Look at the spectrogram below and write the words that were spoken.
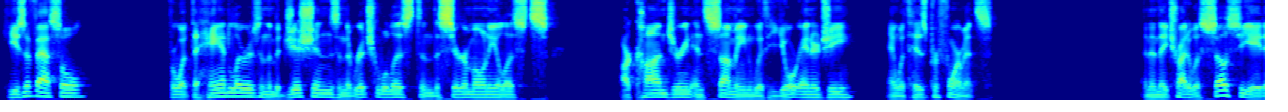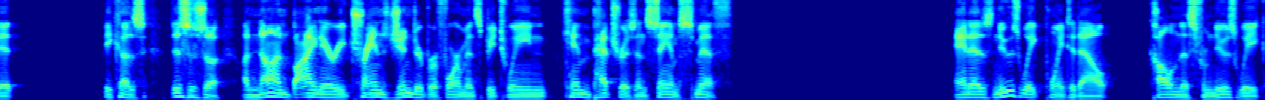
He's a vessel for what the handlers and the magicians and the ritualists and the ceremonialists are conjuring and summing with your energy and with his performance. And then they try to associate it because this is a, a non binary transgender performance between Kim Petras and Sam Smith. And as Newsweek pointed out, columnists from Newsweek,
